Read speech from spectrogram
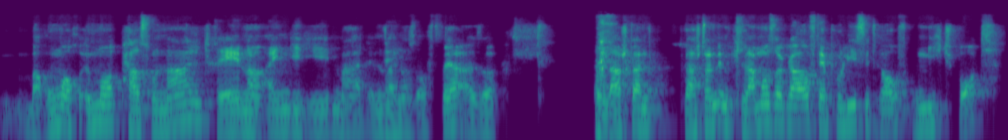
warum auch immer Personaltrainer eingegeben hat in seiner mhm. Software. Also und da stand, da stand in Klammer sogar auf der Police drauf, nicht Sport.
